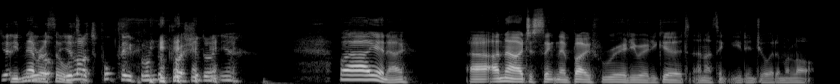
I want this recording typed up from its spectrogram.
You, You'd never you, have thought You it. like to put people under pressure, don't you? well, you know, uh, I know. I just think they're both really, really good, and I think you'd enjoy them a lot.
